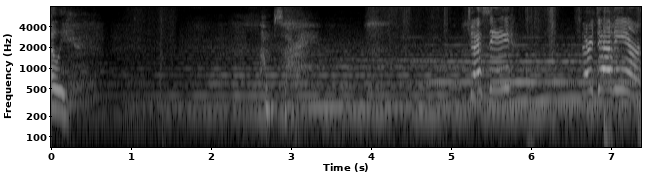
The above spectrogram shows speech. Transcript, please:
Ellie. I'm sorry. Jesse! They're down here!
